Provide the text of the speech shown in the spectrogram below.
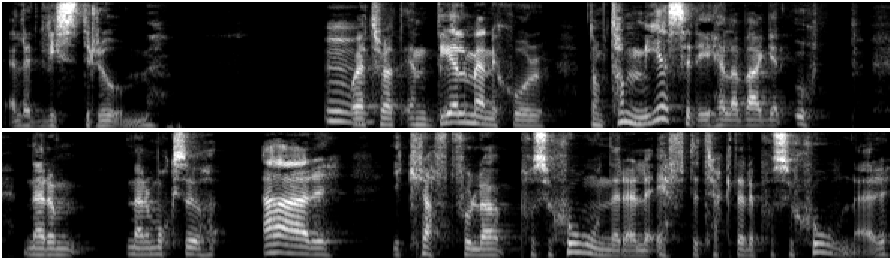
eller ett visst rum. Mm. Och jag tror att en del människor, de tar med sig det hela vägen upp när de, när de också är i kraftfulla positioner eller eftertraktade positioner.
